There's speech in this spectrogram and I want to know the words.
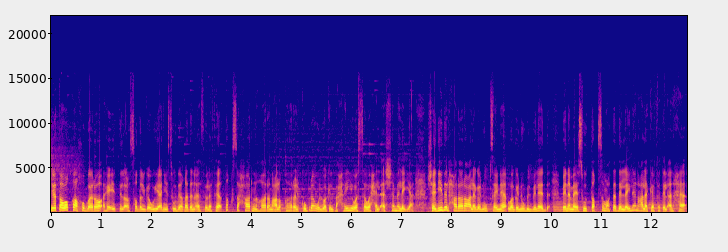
يتوقع خبراء هيئة الأرصاد الجوية أن يسود غدا الثلاثاء طقس حار نهارا على القاهرة الكبرى والوجه البحري والسواحل الشمالية. شديد الحرارة على جنوب سيناء وجنوب البلاد بينما يسود طقس معتدل ليلا على كافة الأنحاء.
